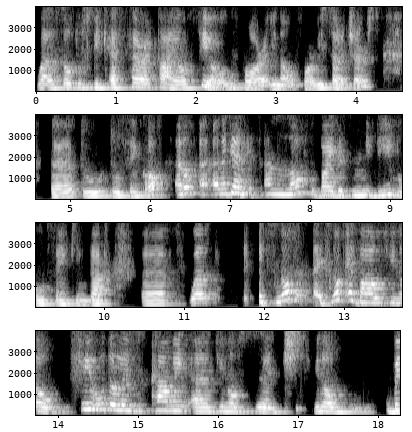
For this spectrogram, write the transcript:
well, so to speak, a fertile field for you know for researchers. Uh, to, to think of. And, and again, it's unlocked by this medieval thinking that, uh, well, it's not it's not about you know feudalism coming and you know you know be,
